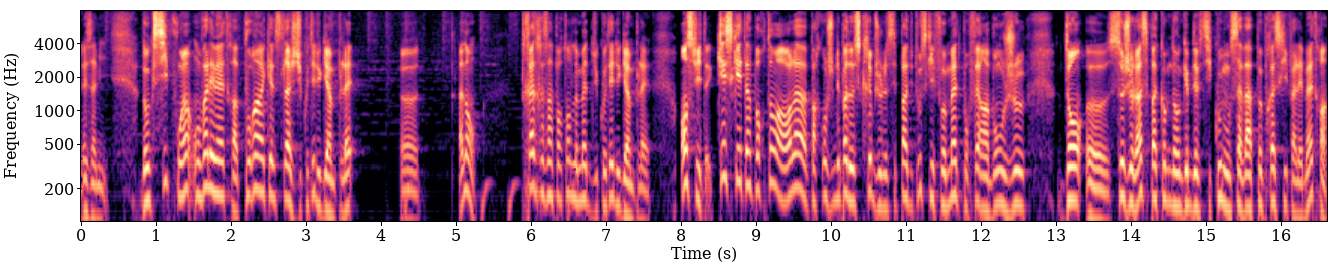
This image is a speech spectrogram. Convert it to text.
les amis. Donc 6 points, on va les mettre pour un hack and slash du côté du gameplay. Euh, ah non, Très très important de le mettre du côté du gameplay. Ensuite, qu'est-ce qui est important? Alors là, par contre, je n'ai pas de script, je ne sais pas du tout ce qu'il faut mettre pour faire un bon jeu dans euh, ce jeu-là. C'est pas comme dans Game Dev Tycoon, on savait à peu près ce qu'il fallait mettre.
